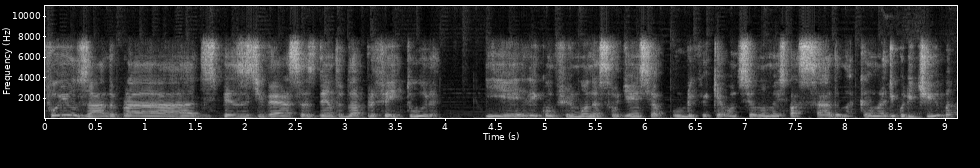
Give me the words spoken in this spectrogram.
foi usado para despesas diversas dentro da prefeitura. E ele confirmou nessa audiência pública que aconteceu no mês passado na Câmara de Curitiba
